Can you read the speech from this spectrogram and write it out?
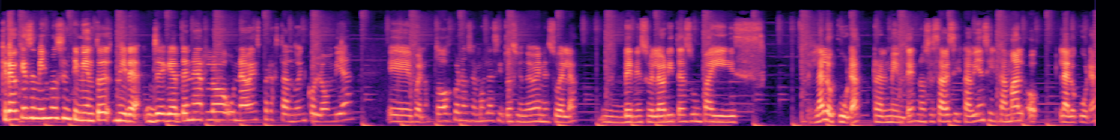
Creo que ese mismo sentimiento, mira, llegué a tenerlo una vez, pero estando en Colombia. Eh, bueno, todos conocemos la situación de Venezuela. Venezuela ahorita es un país, es la locura, realmente. No se sabe si está bien, si está mal, o la locura.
